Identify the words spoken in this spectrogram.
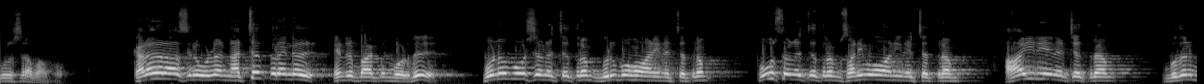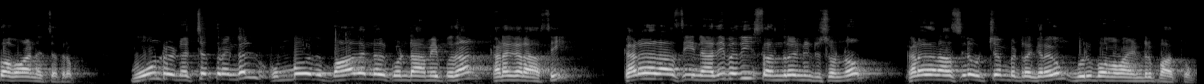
முழுசாக பார்ப்போம். கடகராசியில் உள்ள நட்சத்திரங்கள் என்று பார்க்கும்பொழுது குணபூஷ நட்சத்திரம் குரு பகவானி நட்சத்திரம் பூச நட்சத்திரம் சனி பகவானி நட்சத்திரம் ஆயிரிய நட்சத்திரம் புதன் பகவான் நட்சத்திரம். மூன்று நட்சத்திரங்கள் ஒன்பது பாதங்கள் கொண்ட அமைப்பு தான் கடகராசி. கடகராசியின் அதிபதி சந்திரன் என்று சொன்னோம். கடகராசியில் உச்சம் பெற்ற கிரகம் குரு பகவான் என்று பார்த்தோம்.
